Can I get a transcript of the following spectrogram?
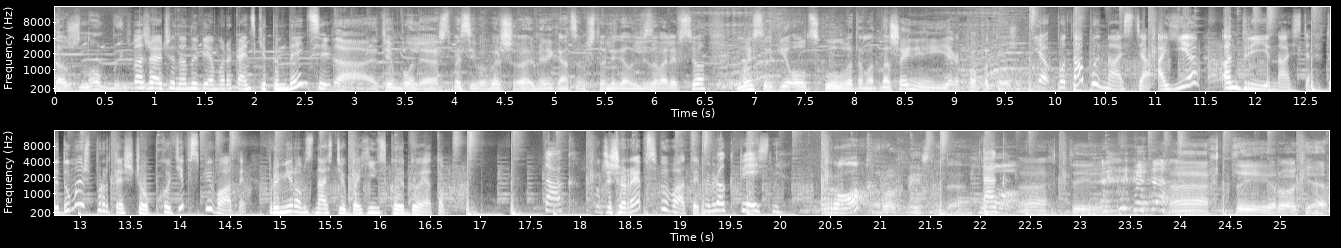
должно быть. Зважаючи на нові американські тенденції, Да, тем более, спасибо большое американцам, что легализовали все. Мы все-таки old school в этом отношении, и я как папа тоже. є Потап і Настя, а є Андрій і Настя. Ти думаєш про те, що б хотів співати, приміром, з Настю Багінською дуетом? Так. Хочеш реп співати? Рок пісні. Рок? Рок-песня, да. Так. Ах ти. ах ти, рокер.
